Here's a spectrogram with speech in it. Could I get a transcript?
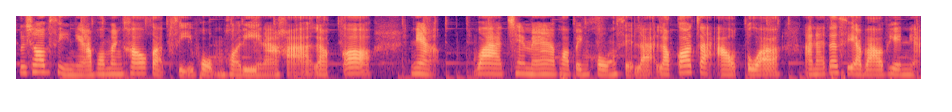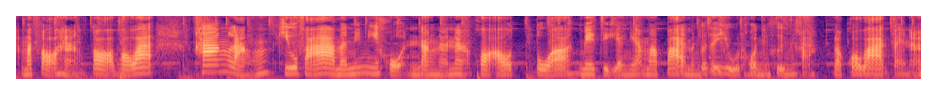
คือชอบสีเนี้ยเพราะมันเข้ากับสีผมพอดีนะคะ แล้วก็เนี่ย วาดใช่ไหมพอเป็นโค้งเสร็จแล้ว เราก็จะเอาตัวอนาตาเซียบาวเพนเนี่ยมาต่อหางต่อ เพราะว่าข้างหลังคิ้วฟ้ามันไม่มีขนดังนั้นอะ พอเอาตัวเมจิอย่างเงี้ยมาป้ายมันก็จะอยู่ทนขึ้นค่ะ แล้วก็วาดไปนะ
